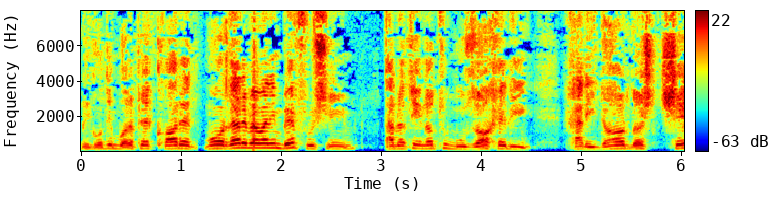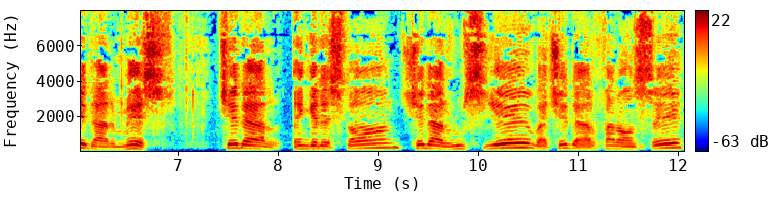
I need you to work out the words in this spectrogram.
می گفتیم برو په کار مرده رو ببریم بفروشیم. البته اینا تو موزا خیلی خریدار داشت. چه در مصر چه در انگلستان چه در روسیه و چه در فرانسه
